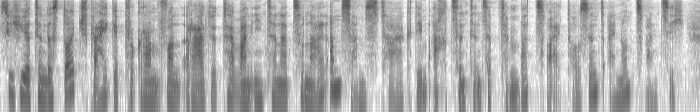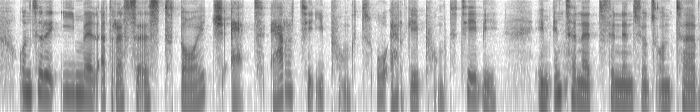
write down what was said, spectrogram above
Sie hörten das deutschsprachige Programm von Radio Taiwan International am Samstag, dem 18. September 2021. Unsere E-Mail-Adresse ist deutsch.rti.org.tv. Im Internet finden Sie uns unter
